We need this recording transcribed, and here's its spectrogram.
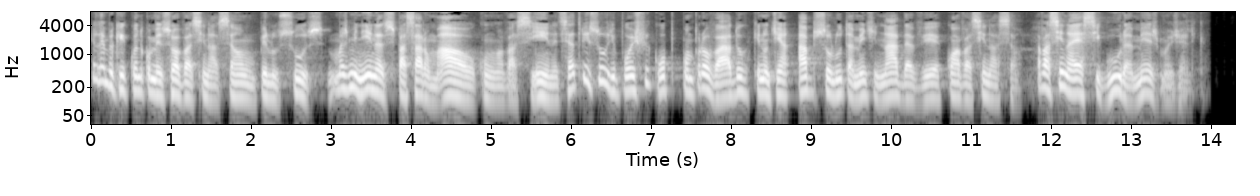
Eu lembro que quando começou a vacinação pelo SUS, umas meninas passaram mal com a vacina, etc. Isso depois ficou comprovado que não tinha absolutamente nada a ver com a vacinação. A vacina é segura mesmo, Angélica?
